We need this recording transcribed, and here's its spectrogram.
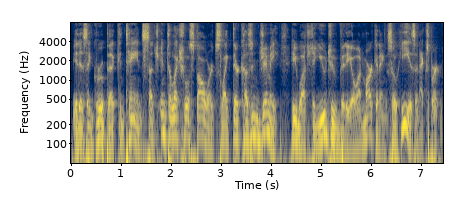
It is a group that contains such intellectual stalwarts like their cousin Jimmy. He watched a YouTube video on marketing, so he is an expert.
